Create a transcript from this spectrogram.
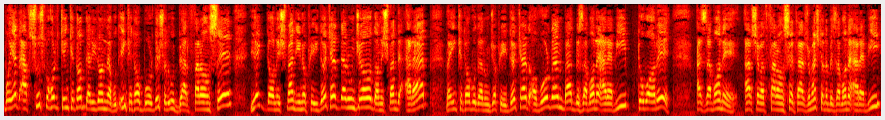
باید افسوس بخورد که این کتاب در ایران نبود. این کتاب برده شده بود در فرانسه. یک دانشمند اینو پیدا کرد در اونجا دانشمند عرب و این کتاب رو در اونجا پیدا کرد آوردن. بعد به زبان عربی دوباره از زبان ارشود فرانسه ترجمهش کردن به زبان عربی.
